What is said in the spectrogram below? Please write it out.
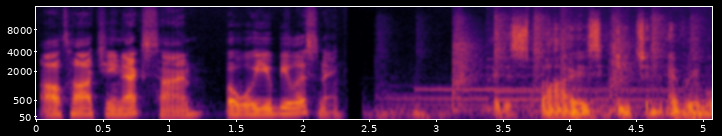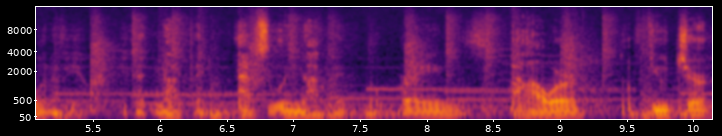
I'll talk to you next time. But will you be listening? I despise each and every one of you. You got nothing, absolutely nothing. No brains, power, no future.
